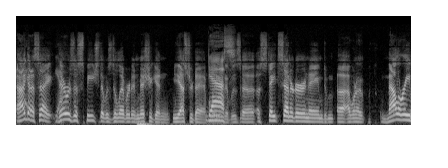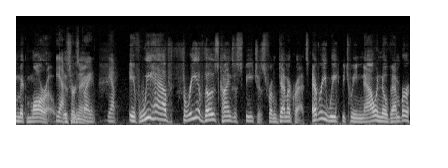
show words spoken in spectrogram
I gotta say, Yeah. there was a speech that was delivered in Michigan yesterday. I believe. Yes. it was a, a state senator named uh, I want to Mallory McMorrow. yeah, is her name. great. Yep. If we have three of those kinds of speeches from Democrats every week between now and November,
